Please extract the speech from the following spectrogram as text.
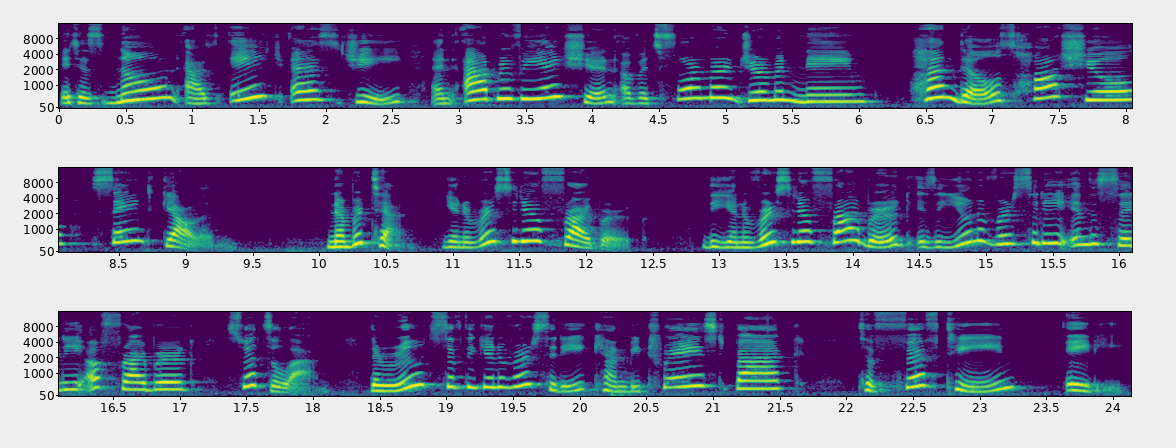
It is known as HSG, an abbreviation of its former German name, Handels Hochschule St. Gallen. Number 10. University of Fribourg. The University of Fribourg is a university in the city of Fribourg, Switzerland. The roots of the university can be traced back to 1580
